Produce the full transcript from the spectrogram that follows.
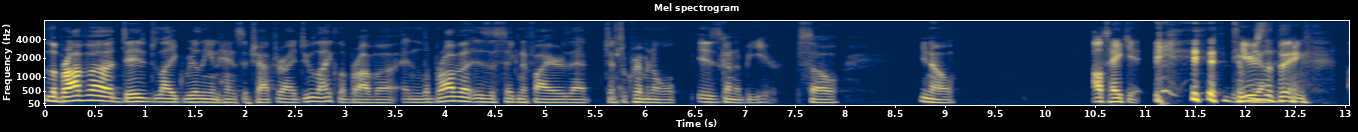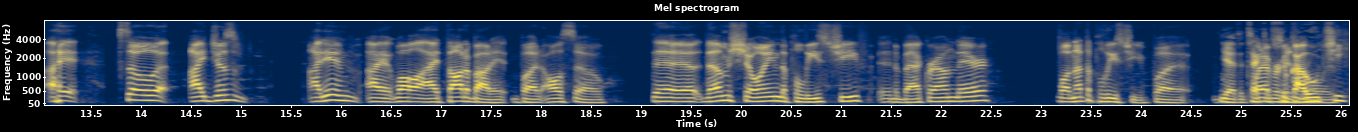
La Brava did like really enhance the chapter. I do like La Brava, and La Brava is a signifier that Gentle Criminal is gonna be here. So, you know, I'll take it. Here's the thing. I so I just I didn't I well I thought about it, but also the them showing the police chief in the background there. Well, not the police chief, but Yeah, Detective Whatever his role is. Tsukauchi.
